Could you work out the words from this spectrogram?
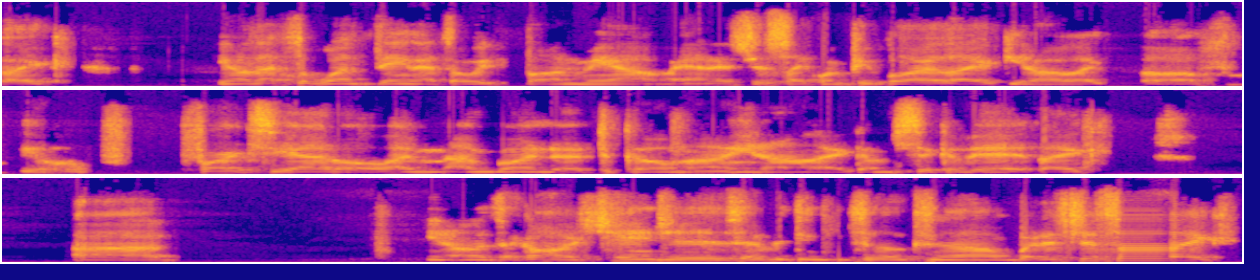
like you know that's the one thing that's always bummed me out, man. It's just like when people are like you know like oh you know fart Seattle, I'm I'm going to Tacoma. You know, like I'm sick of it. Like uh you know, it's like, oh, it changes, everything sucks now. But it's just like,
